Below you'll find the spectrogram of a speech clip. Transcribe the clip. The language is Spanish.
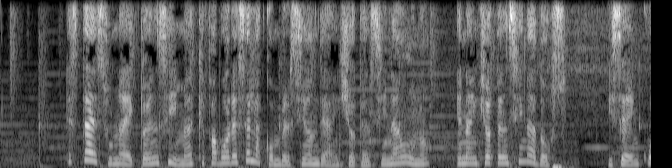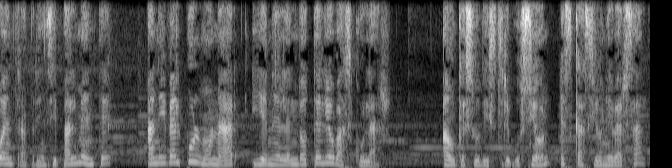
Esta es una ectoenzima que favorece la conversión de angiotensina 1 en angiotensina 2 y se encuentra principalmente a nivel pulmonar y en el endotelio vascular, aunque su distribución es casi universal.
